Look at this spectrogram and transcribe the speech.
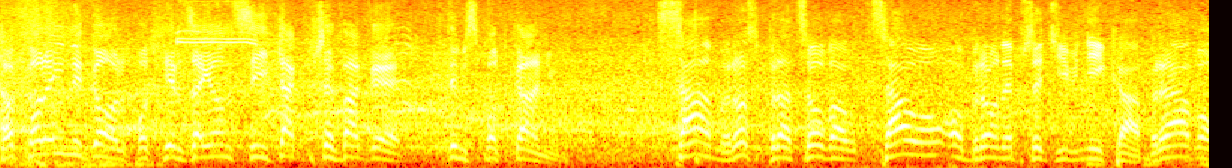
To kolejny gol potwierdzający i tak przewagę w tym spotkaniu. Sam rozpracował całą obronę przeciwnika. Brawo!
